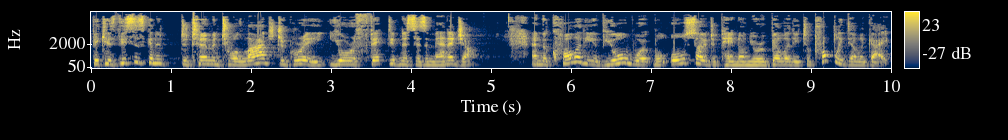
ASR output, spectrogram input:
because this is going to determine to a large degree your effectiveness as a manager. And the quality of your work will also depend on your ability to properly delegate.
